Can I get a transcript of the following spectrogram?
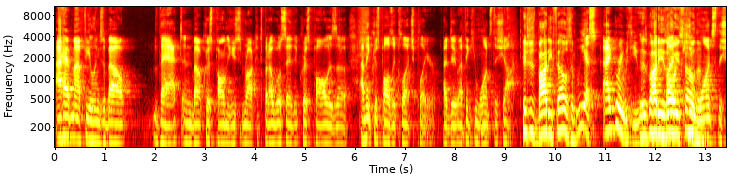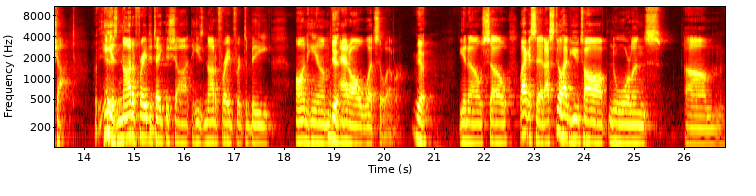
I have my feelings about that and about Chris Paul and the Houston Rockets, but I will say that Chris Paul is a. I think Chris Paul is a clutch player. I do. I think he wants the shot. His just body fails him. Yes, I agree with you. His body is always failed He him. wants the shot. He is not afraid to take the shot. He's not afraid for it to be on him Yeah. at all whatsoever. Yeah. You know, so like I said, I still have Utah, New Orleans. Um,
